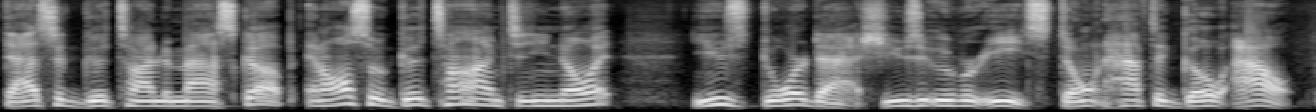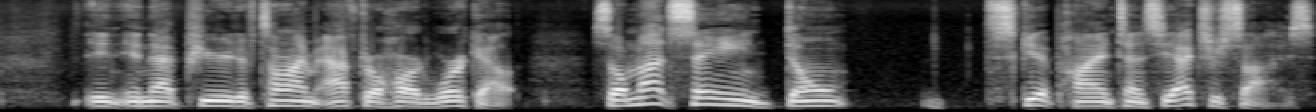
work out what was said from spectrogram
that's a good time to mask up and also a good time to, you know what, use DoorDash, use Uber Eats. Don't have to go out in, in that period of time after a hard workout. So, I'm not saying don't skip high intensity exercise.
